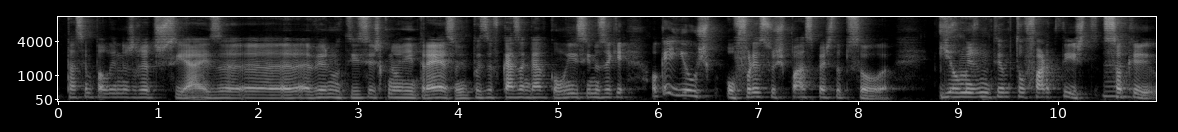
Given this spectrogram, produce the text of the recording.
Está sempre ali nas redes sociais a, a- a ver notícias que não lhe interessam e depois a ficar zangado com isso e não sei o quê. Ok, eu ofereço o espaço para esta pessoa e ao mesmo tempo estou farto disto. Só que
